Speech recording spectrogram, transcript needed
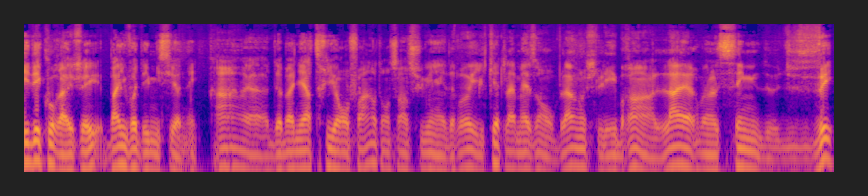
Et découragé, ben, il va démissionner. hein, euh, de manière triomphante, on s'en souviendra. Il quitte la Maison-Blanche, les bras en l'air, dans le signe de- du V,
